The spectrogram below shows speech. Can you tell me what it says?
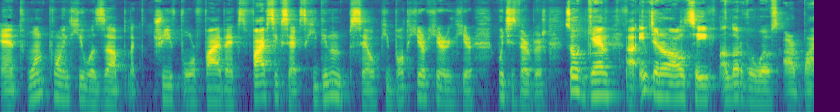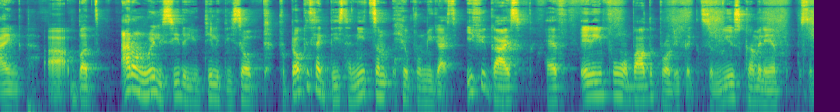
at one point he was up like 3 4 5x 5 6x he didn't sell. He bought here here and here which is very good so again uh, in general i would say a lot of the whales are buying uh, but I don't really see the utility. So for tokens like this, I need some help from you guys. If you guys have any info about the project, like some news coming in, some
